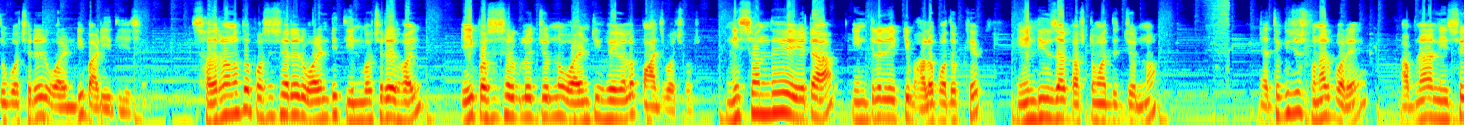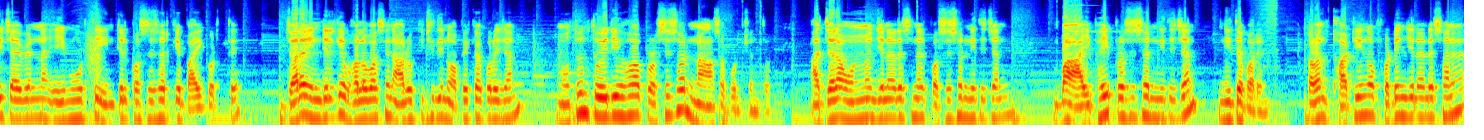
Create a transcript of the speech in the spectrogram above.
দু বছরের ওয়ারেন্টি বাড়িয়ে দিয়েছে। সাধারণত প্রসেসরের ওয়ারেন্টি তিন বছরের হয়, এই প্রসেসরগুলোর জন্য ওয়ারেন্টি হয়ে গেল পাঁচ বছর। নিঃসন্দেহে এটা ইন্টেলের একটি ভালো পদক্ষেপ এন্ড ইউজার কাস্টমারদের জন্য। এত কিছু শোনার পরে আপনারা নিশ্চয়ই চাইবেন না এই মুহূর্তে ইন্টেল প্রসেসরকে বাই করতে। যারা ইন্টেলকে ভালোবাসেন, আরও কিছুদিন অপেক্ষা করে যান। নতুন তৈরি হওয়া প্রসেসর না আসা পর্যন্ত। আর যারা অন্য জেনারেশনের প্রসেসর নিতে চান বা আই ফাইভ প্রসেসর নিতে চান, নিতে পারেন। কারণ থার্টিন ও ফোরটিন জেনারেশনের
